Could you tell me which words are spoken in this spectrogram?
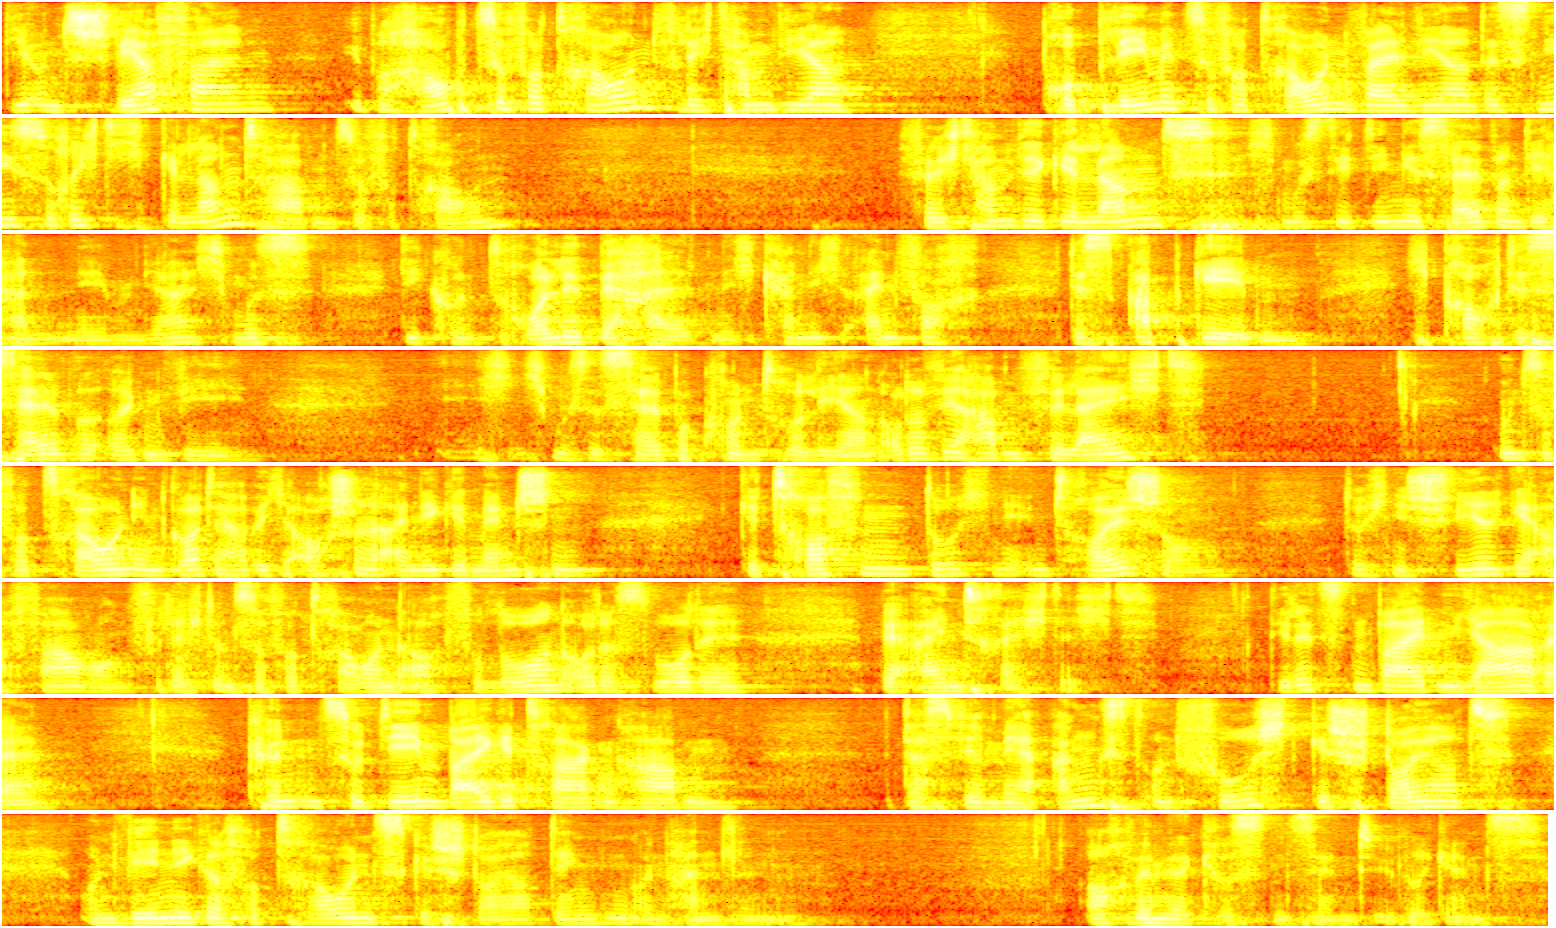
die uns schwerfallen, überhaupt zu vertrauen. Vielleicht haben wir Probleme zu vertrauen, weil wir das nie so richtig gelernt haben zu vertrauen. Vielleicht haben wir gelernt, ich muss die Dinge selber in die Hand nehmen. Ja? Ich muss die Kontrolle behalten. Ich kann nicht einfach das abgeben. Ich brauche das selber irgendwie. Ich, ich muss es selber kontrollieren. Oder wir haben vielleicht unser Vertrauen in Gott, da habe ich auch schon einige Menschen getroffen durch eine Enttäuschung, durch eine schwierige Erfahrung. Vielleicht unser Vertrauen auch verloren oder es wurde beeinträchtigt die letzten beiden Jahre könnten zu dem beigetragen haben, dass wir mehr Angst und Furcht gesteuert und weniger vertrauensgesteuert denken und handeln. Auch wenn wir Christen sind übrigens.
